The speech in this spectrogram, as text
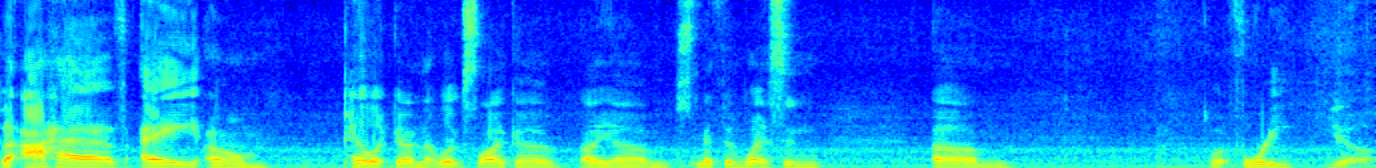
but I have a um pellet gun that looks like a a um, Smith and Wesson um what forty Yeah.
